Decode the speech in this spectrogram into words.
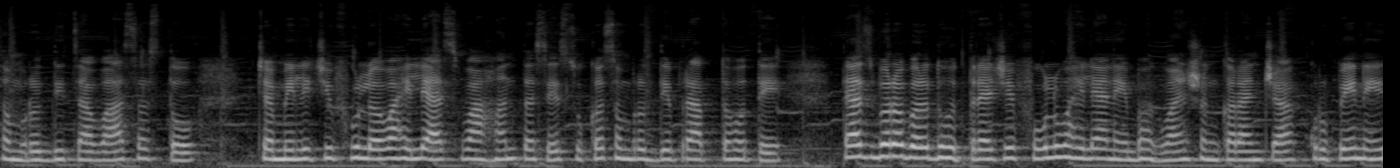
समृद्धीचा वास असतो. चमेलीची फुलं वाहिल्यास वाहन तसेच सुखसमृद्धी प्राप्त होते. त्याचबरोबर धोत्र्याचे फूल वाहिल्याने भगवान शंकरांच्या कृपेने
